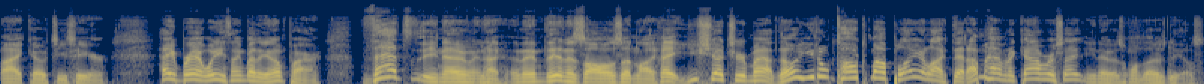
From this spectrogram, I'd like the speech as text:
All right, coach, he's here. Hey, Brett, what do you think about the umpire? That's you know, and, I, and then then it's all of a sudden like, hey, you shut your mouth. No, you don't talk to my player like that. I'm having a conversation. You know, it's one of those deals.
